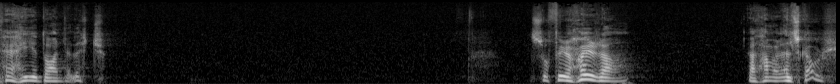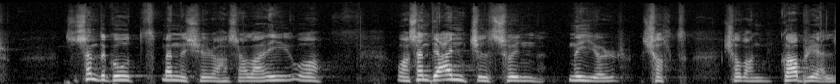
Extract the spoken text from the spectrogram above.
Det er hei Daniel ikke. så fyrir høyra at han var elskar. Så sende god mennesker og hans alai, og, og han sende angel sin nyer, kjalt, kjalt han Gabriel,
